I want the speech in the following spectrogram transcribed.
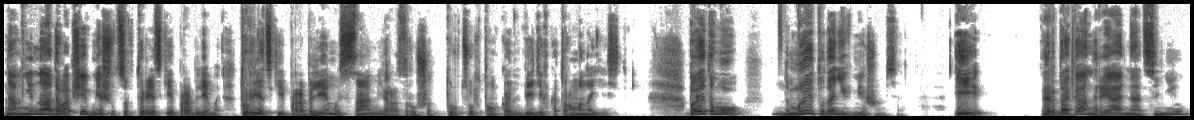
Нам не надо вообще вмешиваться в турецкие проблемы. Турецкие проблемы сами разрушат Турцию в том виде, в котором она есть. Поэтому мы туда не вмешиваемся. И Эрдоган реально оценил,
